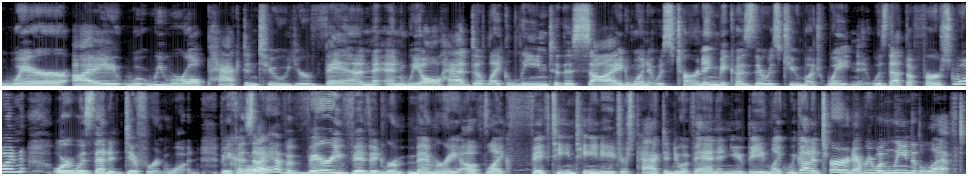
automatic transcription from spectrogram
where I w- we were all packed into your van and we all had to like lean to the side when it was turning because there was too much weight in it? Was that the first one or was that a different one? Because oh. I have a very vivid re- memory of like 15 teenagers packed into a van and you being like, "We got to turn, everyone lean to the left."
